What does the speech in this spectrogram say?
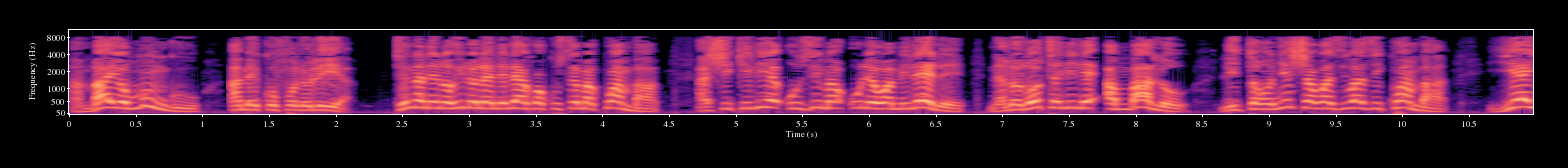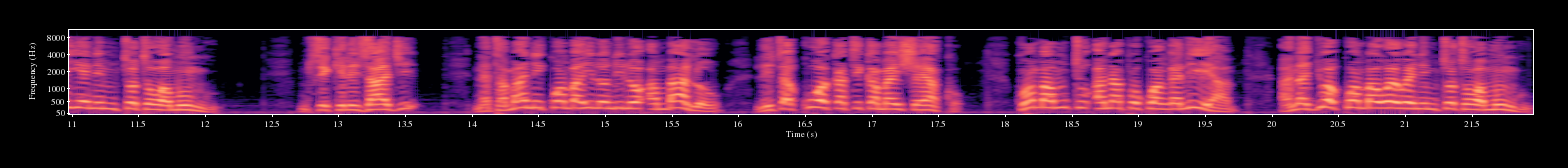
ambayo mungu amekufunulia. Tena neno hilo laendelea kwa kusema kwamba ashikilie uzima ule wa milele na lolote lile ambalo litaonyesha waziwazi kwamba yeye ni mtoto wa mungu. Msikilizaji natamani kwamba hilo ndilo ambalo litakuwa katika maisha yako. Kwamba mtu anapokuangalia anajua kwamba wewe ni mtoto wa mungu.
